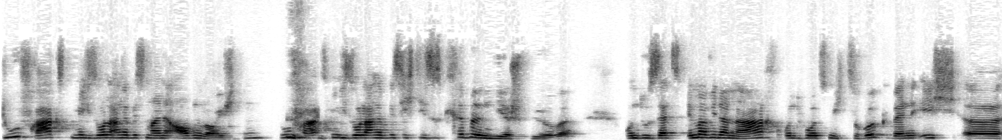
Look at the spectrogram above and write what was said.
du fragst mich so lange, bis meine Augen leuchten. Du fragst mich so lange, bis ich dieses Kribbeln hier spüre und du setzt immer wieder nach und holst mich zurück, wenn ich äh,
